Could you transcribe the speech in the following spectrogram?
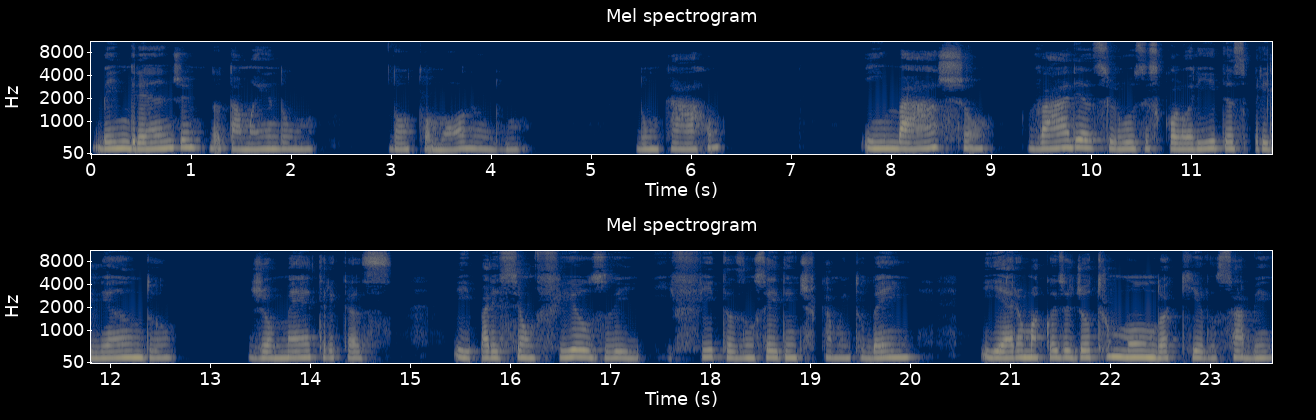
bem grande, do tamanho de um, automóvel, de um, de um carro, e embaixo várias luzes coloridas brilhando, geométricas, e pareciam fios e, e fitas, não sei identificar muito bem, e era uma coisa de outro mundo aquilo, sabe?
